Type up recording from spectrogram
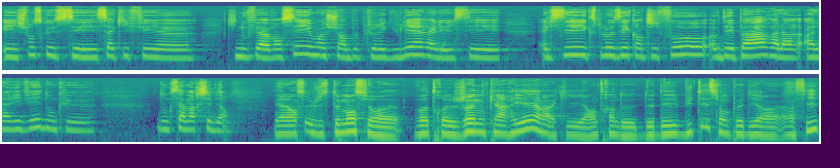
et je pense que c'est ça qui, fait, qui nous fait avancer. Moi, je suis un peu plus régulière. Elle, elle, sait, elle sait exploser quand il faut, au départ, à l'arrivée. Donc, donc ça marchait bien. Et alors justement sur euh, votre jeune carrière qui est en train de, débuter, si on peut dire ainsi,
